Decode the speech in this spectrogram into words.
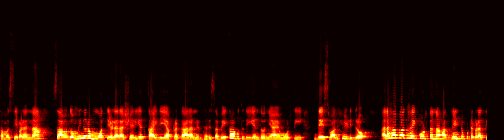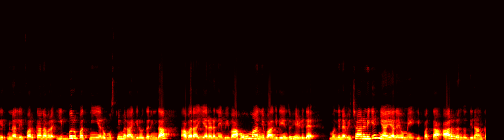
ಸಮಸ್ಯೆಗಳನ್ನು ಸಾವಿರದ ಒಂಬೈನೂರ ಮೂವತ್ತೇಳರ ಶರಿಯತ್ ಕಾಯ್ದೆಯ ಪ್ರಕಾರ ನಿರ್ಧರಿಸಬೇಕಾಗುತ್ತದೆ ಎಂದು ನ್ಯಾಯಮೂರ್ತಿ ದೇಸ್ವಾಲ್ ಹೇಳಿದರು. ಅಲಹಾಬಾದ್ ಹೈಕೋರ್ಟ್ ತನ್ನ ಹದಿನೆಂಟು ಪುಟಗಳ ತೀರ್ಪಿನಲ್ಲಿ ಫರ್ಖಾನ್ ಅವರ ಇಬ್ಬರು ಪತ್ನಿಯರು ಮುಸ್ಲಿಮರಾಗಿರುವುದರಿಂದ ಅವರ ಎರಡನೇ ವಿವಾಹವೂ ಮಾನ್ಯವಾಗಿದೆ ಎಂದು ಹೇಳಿದೆ. ಮುಂದಿನ ವಿಚಾರಣೆಗೆ ನ್ಯಾಯಾಲಯವು ಮೇ ಇಪ್ಪತ್ತ ಆರರಂದು ದಿನಾಂಕ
